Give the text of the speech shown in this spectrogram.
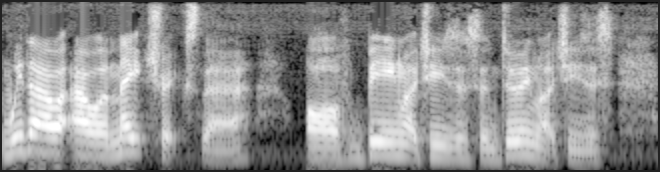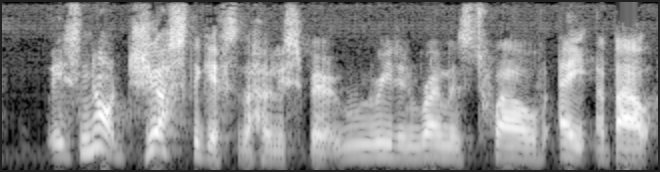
with our, our matrix there of being like Jesus and doing like Jesus, it's not just the gifts of the Holy Spirit. We read in Romans 12, 8 about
